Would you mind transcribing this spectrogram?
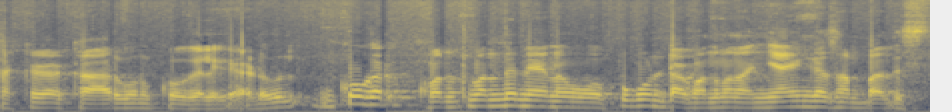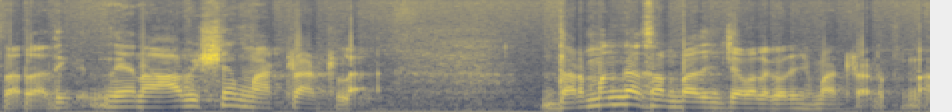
చక్కగా కారు కొనుక్కోగలిగాడు. ఇంకొకరు కొంతమంది నేను ఒప్పుకుంటా కొంతమంది అన్యాయంగా సంపాదిస్తారు. అది నేను ఆ విషయం మాట్లాడలే ధర్మంగా సంపాదించే వాళ్ళ గురించి మాట్లాడుతున్నా.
